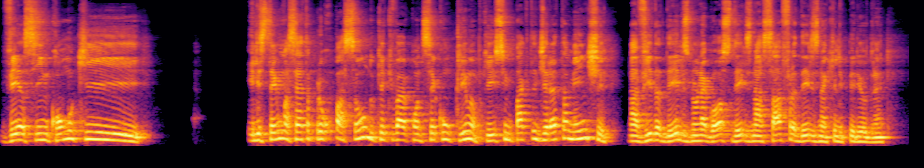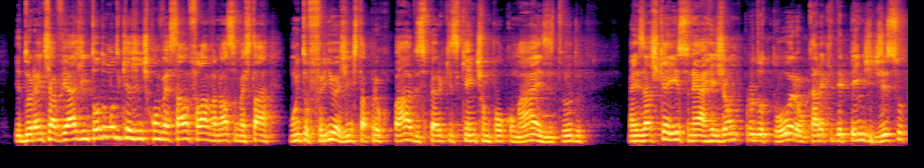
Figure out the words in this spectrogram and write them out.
ver assim como que eles têm uma certa preocupação do que, que vai acontecer com o clima, porque isso impacta diretamente na vida deles, no negócio deles, na safra deles naquele período, né? E durante a viagem, todo mundo que a gente conversava falava: Nossa, mas está muito frio, a gente está preocupado, espero que esquente um pouco mais e tudo. Mas acho que é isso, né? A região produtora, o cara que depende disso,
